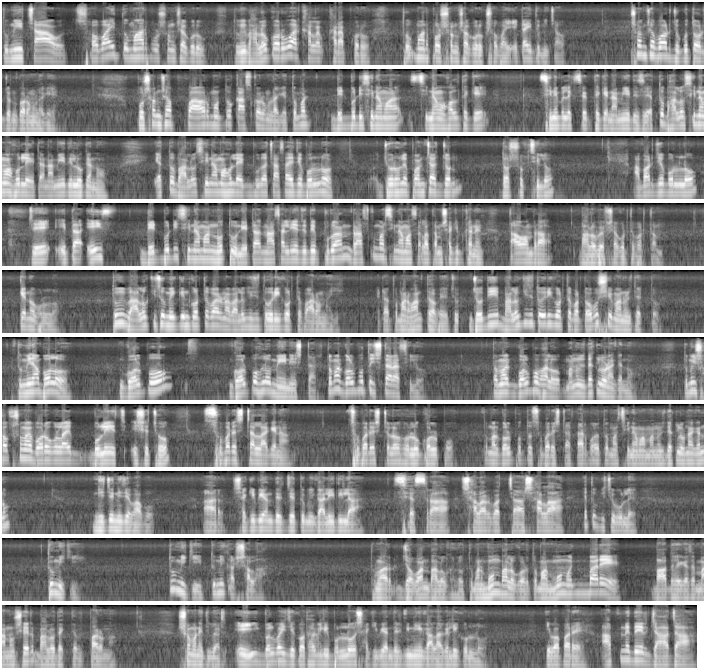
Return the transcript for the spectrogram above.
তুমি চাও সবাই তোমার প্রশংসা করুক। তুমি ভালো করো আর খারাপ খারাপ করো। তোমার প্রশংসা করুক সবাই, এটাই তুমি চাও। প্রশংসা পাওয়ার যোগ্যতা অর্জন করম লাগে। প্রশংসা পাওয়ার মতো কাজ করম লাগে। তোমার dead body cinema cinema hall থেকে সিনেপ্লেক্সের থেকে নামিয়ে দিয়েছে এত ভালো সিনেমা হলে এটা নামিয়ে দিল কেন? এত ভালো সিনেমা হলে এক বুড়া চাষায় যে বলল, জোর হলে পঞ্চাশ জন দর্শক ছিল। আবার যে বলল যে এটা এই ডেড বডি সিনেমা নতুন, এটা না চালিয়ে যদি পুরান রাজকুমার সিনেমা চালাতাম শাকিব খানের, তাও আমরা ভালো ব্যবসা করতে পারতাম। কেন বলল? তুমি ভালো কিছু মেকিং করতে পারো না, ভালো কিছু তৈরি করতে পারো নাই। এটা তোমার মানতে হবে। যদি ভালো কিছু তৈরি করতে পারতো, অবশ্যই মানুষ দেখতো। তুমি না বলো, গল্প গল্প হলো মেইন স্টার তোমার গল্প তো স্টার ছিল তোমার গল্প ভালো, মানুষ দেখল না কেন? তুমি সব সময় বড় গলায় বলে এস- এসেছ, সুপারস্টার লাগে না। সুপারস্টার হলো গল্প। তোমার গল্প তো সুপারস্টার, তারপরে তোমার সিনেমা মানুষ দেখল না কেন? নিজে নিজে ভাবো। আর সাকিবিয়ানদের যে তুমি গালি দিলা, শেষরা, শালার বাচ্চা, শালা, এত কিছু বলে, তুমি কি? তুমি কি? তুমি কার শালা? তোমার জবান ভালো ভালো তোমার মন ভালো করো, তোমার মন একবারে বাদ হয়ে গেছে, মানুষের ভালো দেখতে পারো না। সমানে দিবার, এই ইকবাল ভাই যে কথাগুলি বলল, সাকিবিয়ানদেরকে নিয়ে গালাগালি করল, এ ব্যাপারে আপনাদের যা যা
